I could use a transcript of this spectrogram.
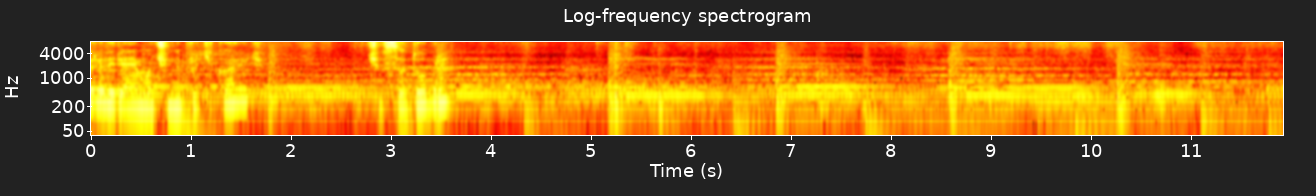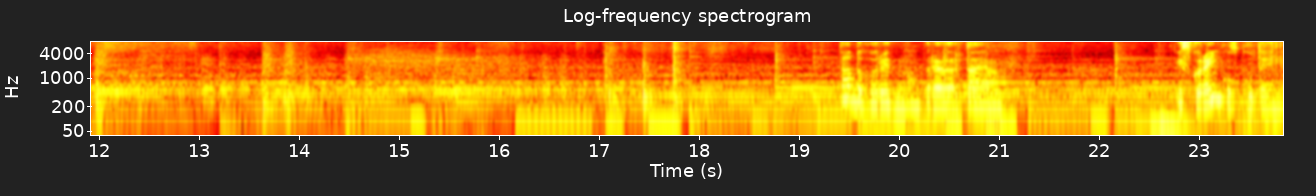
Перевіряємо, чи не протікають, чи все добре. Та догори дном перевертаємо. І скоренько вкутаємо.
